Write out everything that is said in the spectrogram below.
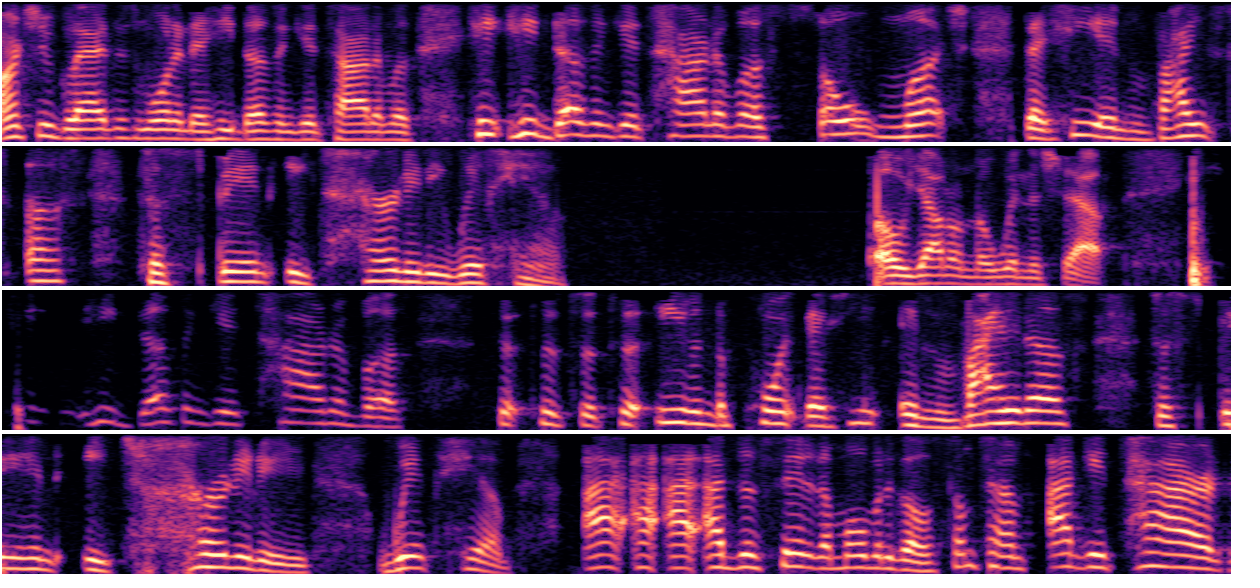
Aren't you glad this morning that he doesn't get tired of us? He, he doesn't get tired of us so much that he invites us to spend eternity with him. Oh, y'all don't know when to shout. He, he, he doesn't get tired of us to, to, to, to even the point that he invited us to spend eternity with him. I, I, I just said it a moment ago. Sometimes I get tired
